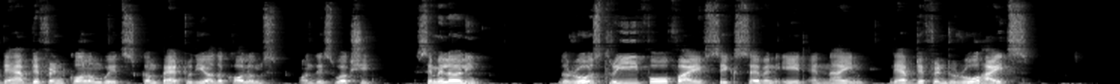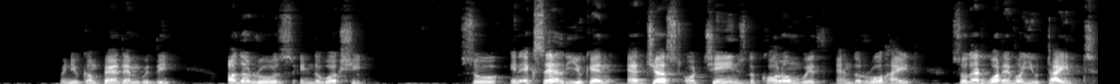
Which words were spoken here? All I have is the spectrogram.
they have different column widths compared to the other columns on this worksheet. Similarly, the rows 3, 4, 5, 6, 7, 8 and 9, they have different row heights when you compare them with the other rows in the worksheet. So in Excel, you can adjust or change the column width and the row height so that whatever you typed,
